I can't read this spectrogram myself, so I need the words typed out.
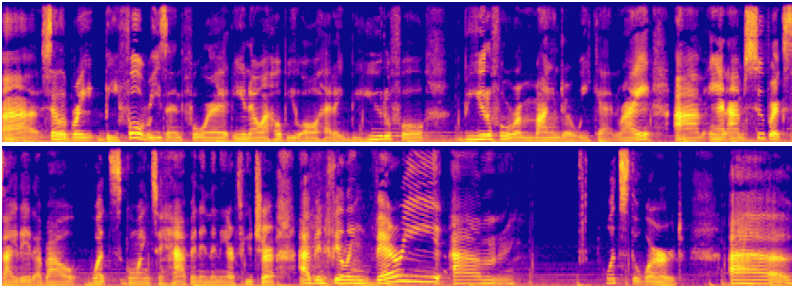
uh, celebrate the full reason for it, you know, I hope you all had a beautiful, beautiful reminder weekend, right? Um, and I'm super excited about what's going to happen in the near future. I've been feeling very, um, what's the word? Uh,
